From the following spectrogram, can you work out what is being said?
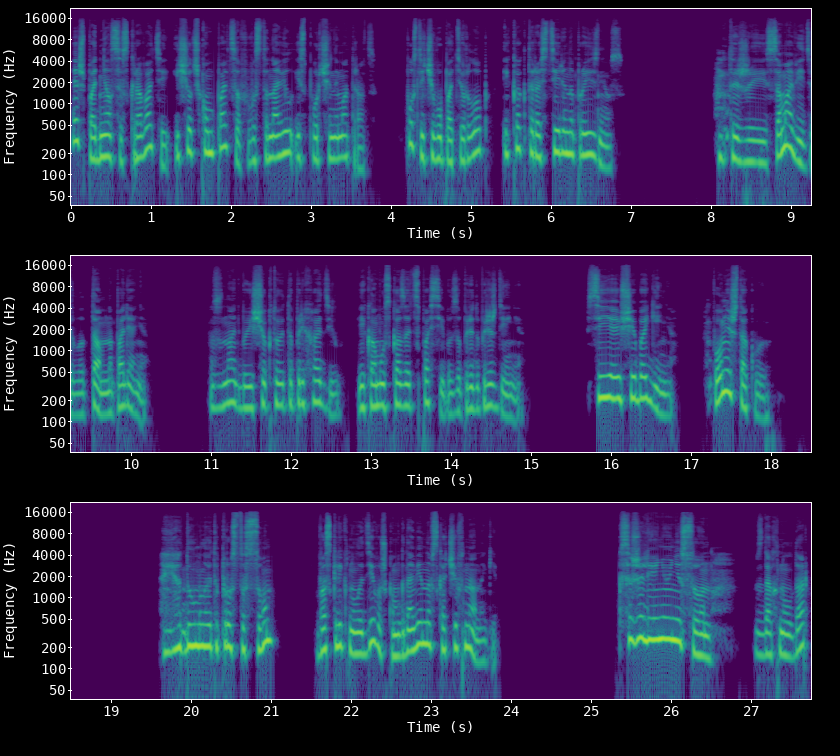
Эш поднялся с кровати и щелчком пальцев восстановил испорченный матрац, после чего потер лоб и как-то растерянно произнес. «Ты же и сама видела, там, на поляне. Знать бы еще, кто это приходил, и кому сказать спасибо за предупреждение. Сияющая богиня. Помнишь такую? «Я думала, это просто сон», — воскликнула девушка, мгновенно вскочив на ноги. «К сожалению, не сон», — вздохнул Дар,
